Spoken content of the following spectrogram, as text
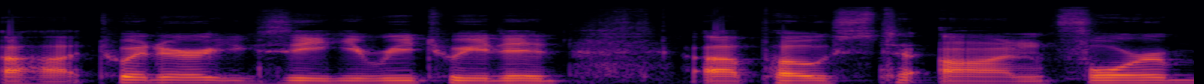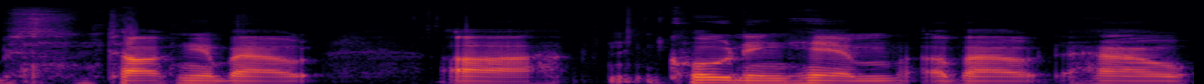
uh, Twitter, you can see he retweeted a post on Forbes talking about, uh, quoting him about how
